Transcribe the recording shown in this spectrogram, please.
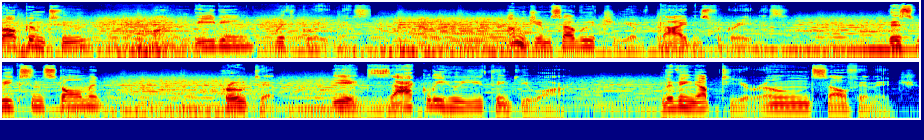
welcome to On Leading with Greatness. I'm Jim Salvucci of Guidance for Greatness. This week's installment Pro tip Be exactly who you think you are, living up to your own self image.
